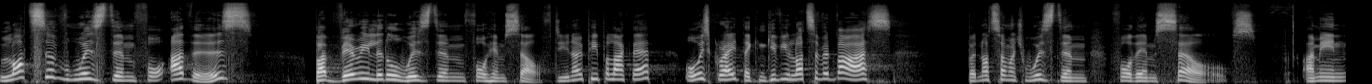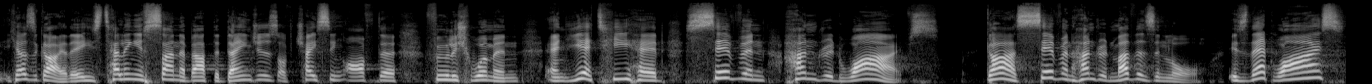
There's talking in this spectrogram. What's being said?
lots of wisdom for others, but very little wisdom for himself. Do you know people like that? Always great. They can give you lots of advice, but not so much wisdom for themselves. I mean, here's a guy there, he's telling his son about the dangers of chasing after foolish women, and yet he had 700 wives. Guys, 700 mothers in law. Is that wise?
